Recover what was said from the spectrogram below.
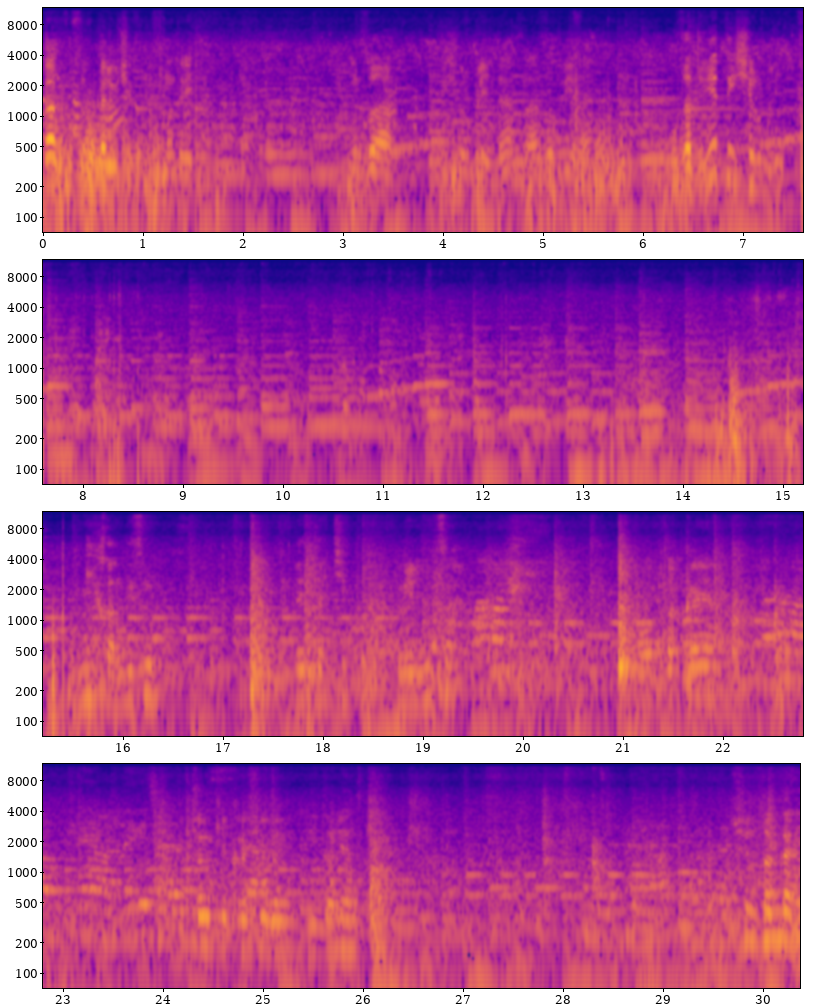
кактусов колючих посмотреть. Ну, за тысячу рублей, да? За, за две, да? За две тысячи рублей. Механизм. Это типа мельница. Вот такая. Девчонки красивые, итальянские. В общем, такая.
